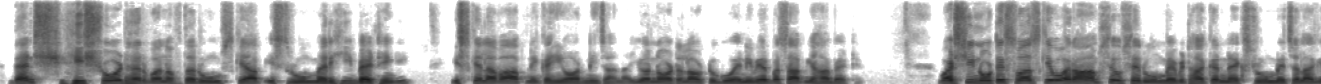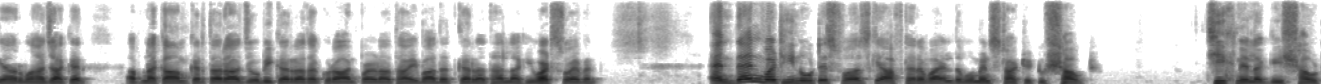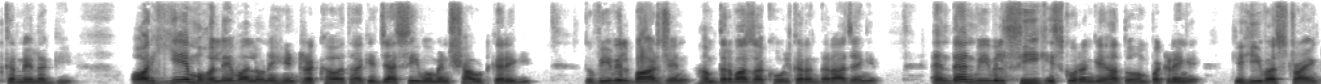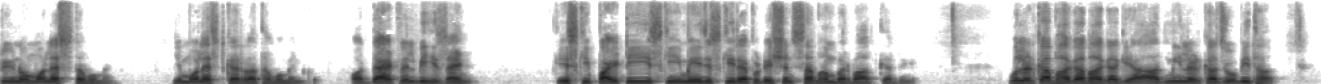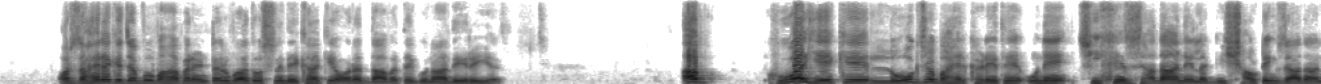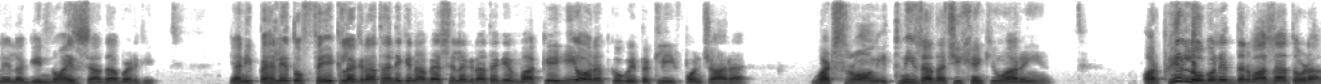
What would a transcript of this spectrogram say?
Then he showed her one of the rooms کہ آپ اس روم میں ہی بیٹھیں گی۔ اس کے علاوہ آپ نے کہیں اور نہیں جانا۔ You are not allowed to go anywhere بس آپ یہاں بیٹھے۔ وٹ شی نوٹس واز کہ وہ آرام سے اسے روم میں بٹھا کر نیکسٹ روم میں چلا گیا اور وہاں جا کر اپنا کام کرتا رہا، جو بھی کر رہا تھا، قرآن پڑھ رہا تھا، عبادت کر رہا تھا، اللہ کی what so even and then what he noticed was کہ after a while the woman started to shout چیخنے لگ گئی شاؤٹ کرنے لگ گئی اور یہ محلے والوں نے ہنٹ رکھا ہوا تھا کہ جیسی وومین شاؤٹ کرے گی تو وی ول بار جن ہم دروازہ کھول کر اندر آ جائیں گے. اینڈ دین وی ول سی کہ اس کو رنگے ہاتھوں ہم پکڑیں گے کہ he was trying to you know molest the woman یہ مولیسٹ کر رہا تھا وومین کو. اور that will be his end کہ اس کی پارٹی اس کی امیج اس کی ریپوٹیشن سب ہم برباد کر دیں گے. وہ لڑکا بھاگا بھاگا گیا، آدمی، لڑکا، جو بھی تھا. اور ظاہر ہے کہ جب وہ وہاں پر انٹر ہوا تو اس نے دیکھا کہ عورت دعوت گناہ دے رہی ہے. اب ہوا یہ کہ لوگ جو باہر کھڑے تھے، انہیں چیخیں زیادہ آنے لگی شاؤٹنگ زیادہ آنے لگی نوائز زیادہ بڑھ گئی۔ یعنی پہلے تو فیک لگ رہا تھا، لیکن اب ایسے لگ رہا تھا کہ واقعی ہی عورت کو کوئی تکلیف پہنچا رہا ہے۔ واٹس رانگ اتنی زیادہ چیخیں کیوں آ رہی ہیں؟ اور پھر لوگوں نے دروازہ توڑا،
